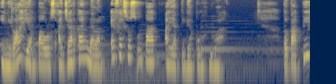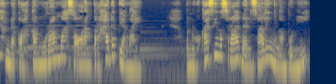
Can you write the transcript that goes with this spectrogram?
Inilah yang Paulus ajarkan dalam Efesus 4 ayat 32. Tetapi hendaklah kamu ramah seorang terhadap yang lain, penuh kasih mesra dan saling mengampuni,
